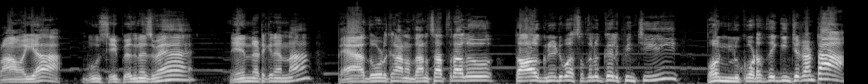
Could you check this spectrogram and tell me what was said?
రామయ్య నువ్వు చెప్పేది నిజమే. నేను నటికినన్నా పేదోడికి అన్నదాన సత్రాలు తాగునీటి వసతులు కల్పించి పన్నులు కూడా తగ్గించాడంట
